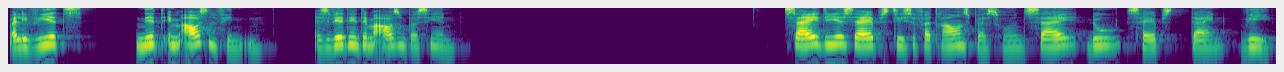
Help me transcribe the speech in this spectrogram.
Weil ich wird es nicht im Außen finden. Es wird nicht im Außen passieren. Sei dir selbst diese Vertrauensperson. Sei du selbst dein Wie.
